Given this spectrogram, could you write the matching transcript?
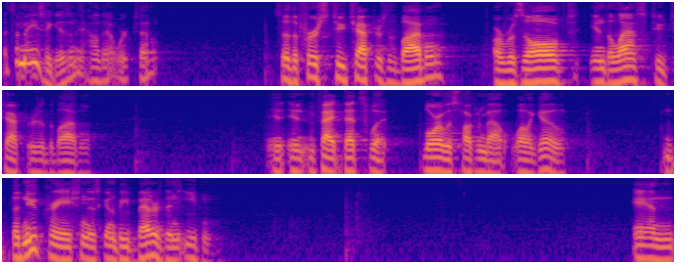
That's amazing, isn't it, how that works out? So the first two chapters of the Bible are resolved in the last two chapters of the Bible. In, in fact, that's what Laura was talking about a while ago. The new creation is going to be better than Eden. And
